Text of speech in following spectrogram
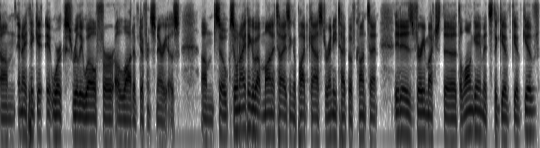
Um, and i think it, it works really well for a lot of different scenarios. Um, so so when i think about monetizing a podcast or any type of content it is very much the the long game. It's the give give give.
